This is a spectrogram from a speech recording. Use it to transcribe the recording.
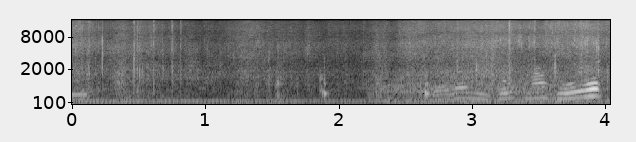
อีกเดี๋ยวได้มีทุกนะทุกข์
